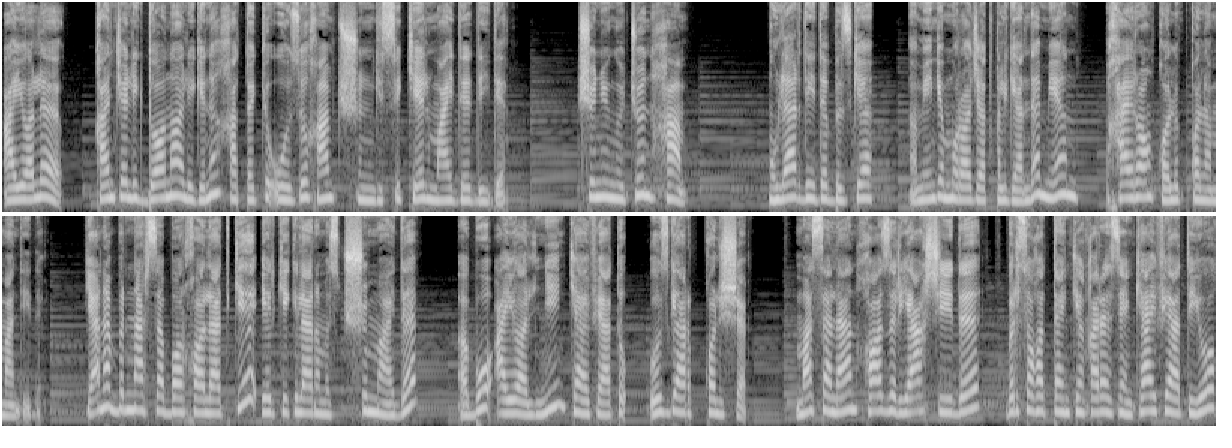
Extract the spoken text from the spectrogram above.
ayoli qanchalik donoligini hattoki o'zi ham tushungisi kelmaydi deydi. Shuning uchun ham ular deydi bizga menga murojaat qilganda men hayron qolib qolaman deydi. Yana bir narsa bor holatki erkaklarimiz tushunmaydi bu ayolning kayfiyati o'zgarib qolishi. Masalan hozir yaxshi edi bir soatdan keyin qarasang kayfiyati yo'q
